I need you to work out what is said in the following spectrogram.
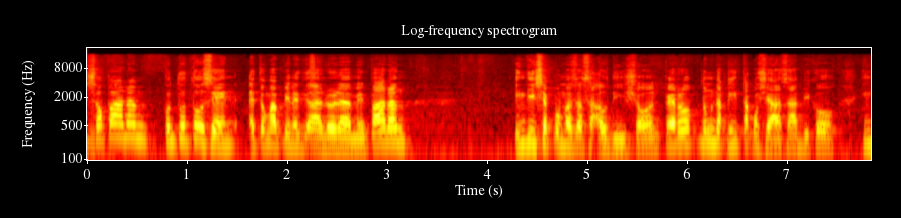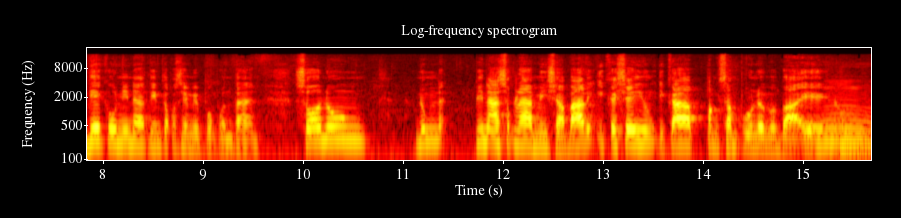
So parang kung tutusin, ito nga pinag-ano namin, parang hindi siya pumasa sa audition, pero nung nakita ko siya, sabi ko, hindi kunin natin to kasi may pupuntahan. So nung nung pinasok namin siya, bari ika siya yung ika pang sampu na babae, no?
